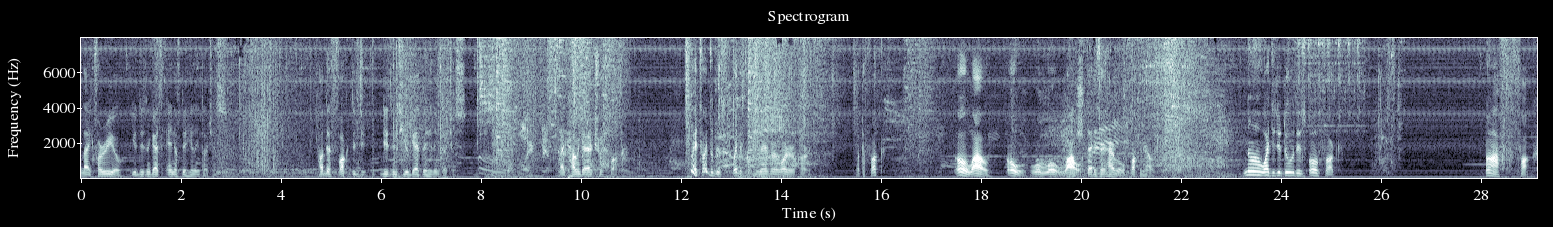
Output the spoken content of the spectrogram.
Like for real, you didn't get any of the healing touches. How the fuck did you, didn't you get the healing touches? Like how in the actual fuck? Wait, why do this? Why the fuck do they have a water card? What the fuck? Oh wow! Oh whoa whoa wow! That is a hero! Fucking hell! No, why did you do this? Oh fuck! Ah fuck!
